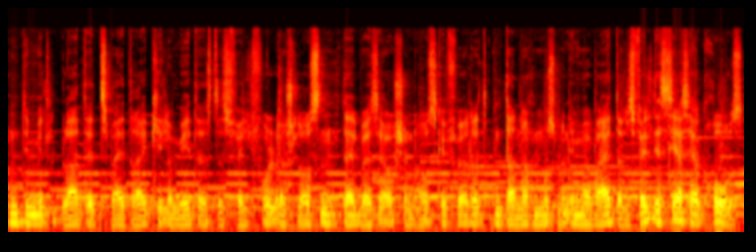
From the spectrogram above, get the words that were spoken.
Und die Mittelplatte, zwei, drei Kilometer ist das Feld voll erschlossen, teilweise auch schon ausgefördert. Und danach muss man immer weiter. Das Feld ist sehr, sehr groß.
